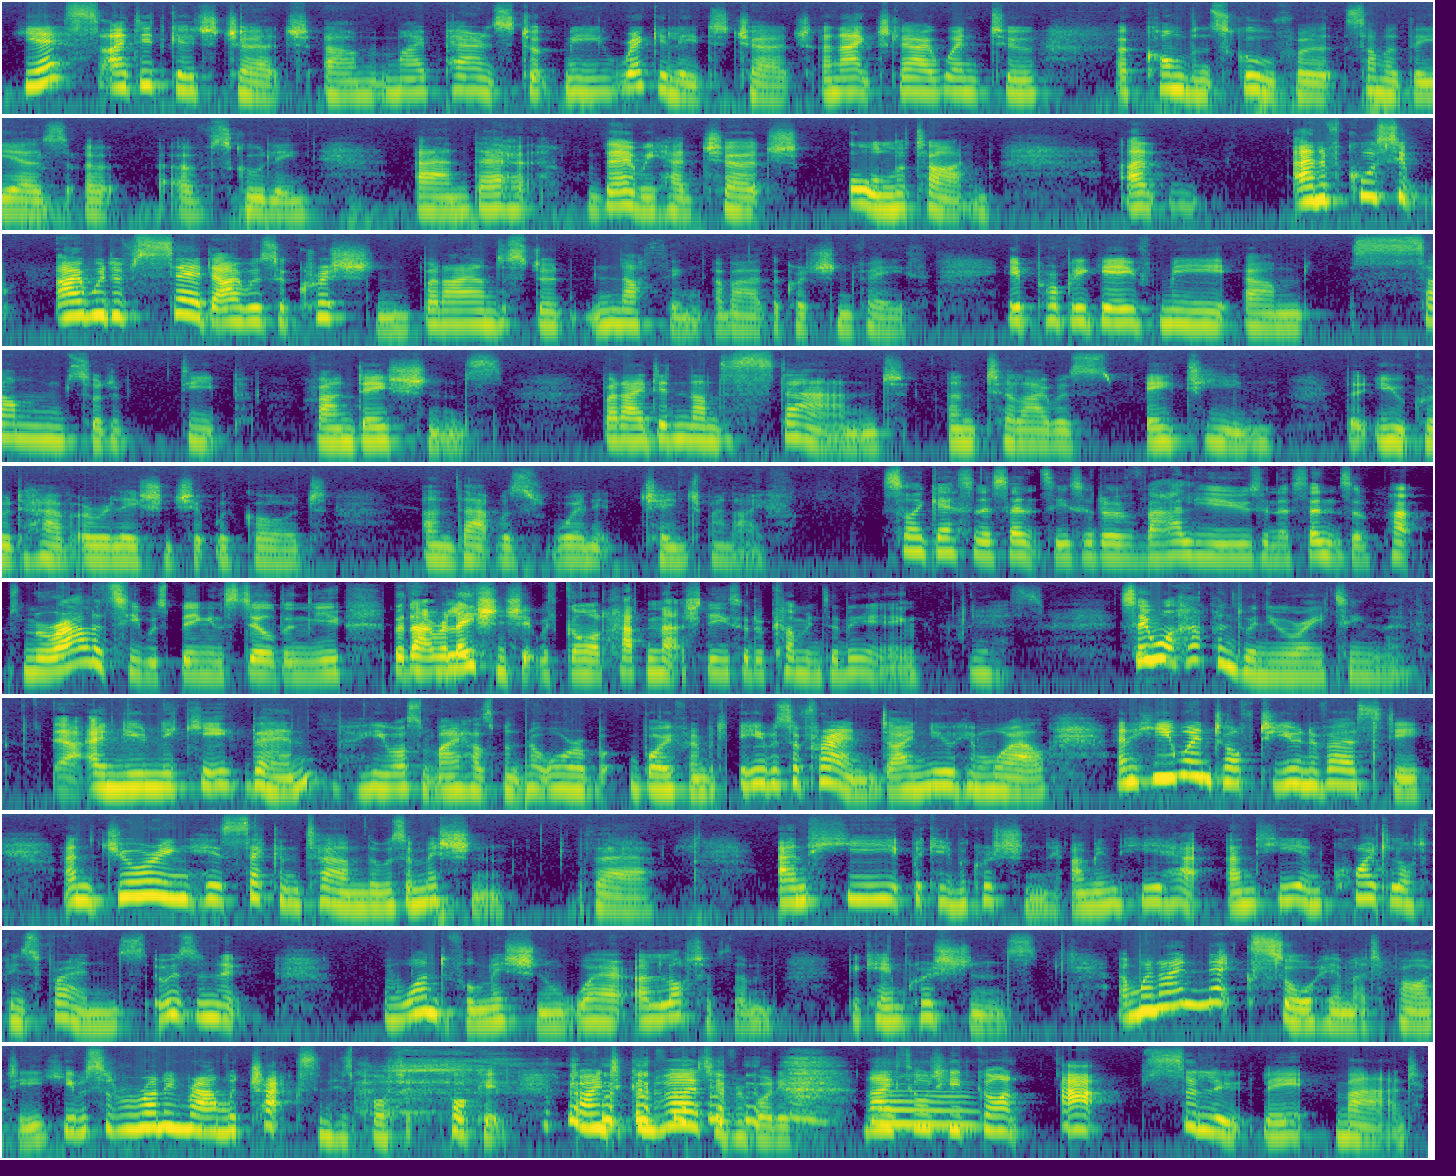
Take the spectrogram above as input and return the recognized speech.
Yes, I did go to church. Um, my parents took me regularly to church, and actually, I went to a convent school for some of the years of, of schooling, and there, there we had church all the time, and and of course, it, I would have said I was a Christian, but I understood nothing about the Christian faith. It probably gave me um, some sort of deep foundations, but I didn't understand until I was eighteen that you could have a relationship with God. And that was when it changed my life. So I guess in a sense these sort of values and a sense of perhaps morality was being instilled in you, but that relationship with God hadn't actually sort of come into being. Yes. So what happened when you were 18 then? I knew Nicky then. He wasn't my husband or a boyfriend, but he was a friend. I knew him well. And he went off to university. And during his second term, there was a mission there and he became a Christian. I mean, he had, and he and quite a lot of his friends. It was a wonderful mission where a lot of them became Christians. And when I next saw him at a party, he was sort of running around with tracts in his pocket, trying to convert everybody. And I thought he'd gone absolutely mad.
